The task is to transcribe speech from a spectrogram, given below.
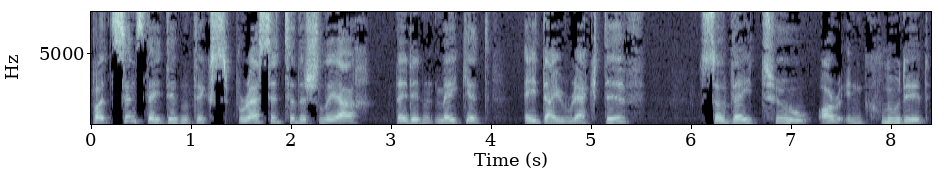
but since they didn't express it to the Shliach, they didn't make it a directive, so they too are included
